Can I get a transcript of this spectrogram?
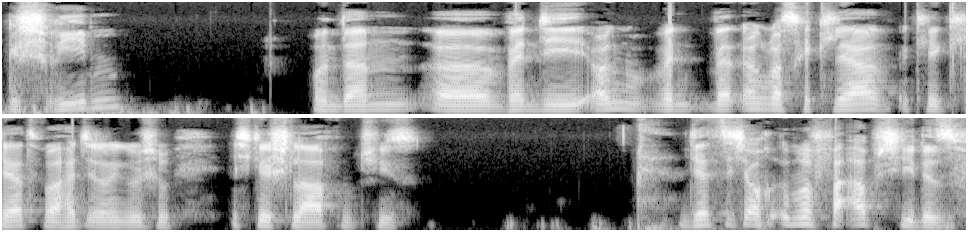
geschrieben und dann, äh, wenn die irgend, wenn, wenn irgendwas geklärt, geklärt war, hat die dann geschrieben, ich gehe schlafen, tschüss. Die hat sich auch immer verabschiedet.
